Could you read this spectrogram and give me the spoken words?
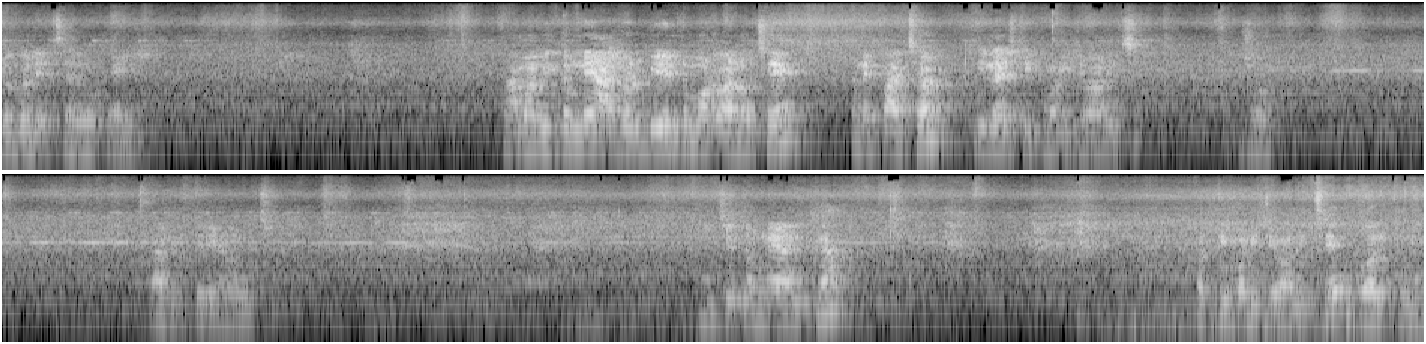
ડબલ એક્સેલનું પેન્ટ આમાં બી તમને આગળ બેલ્ટ મળવાનો છે અને પાછળ ઇલાસ્ટિક મળી જવાની છે. જો. આ રીતે રહેવાનું છે. નીચે તમને આ રીતના પટ્ટી મળી જવાની છે વર્કની.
